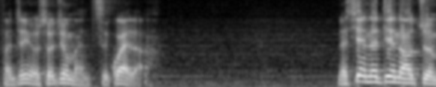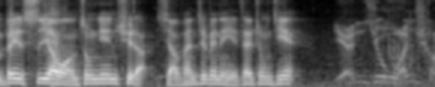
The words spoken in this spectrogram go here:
反正有时候就蛮奇怪的啊。那现在电脑准备是要往中间去了，小凡这边呢也在中间。研究完成。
